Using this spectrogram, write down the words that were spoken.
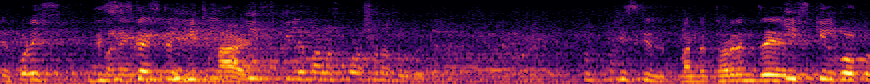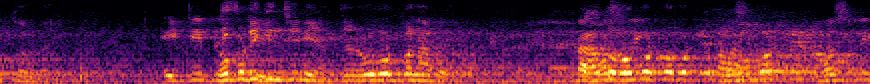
এরপরে is going to hit hard. কি স্কিলে মানুষ পড়াশোনা করবে কি skill? মানে ধরেন যে কি স্কিল করতে হবে? এইটি রোবোটিক ইঞ্জিনিয়ার যে রোবট বানাবে। রোবট রোবটকে mostly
